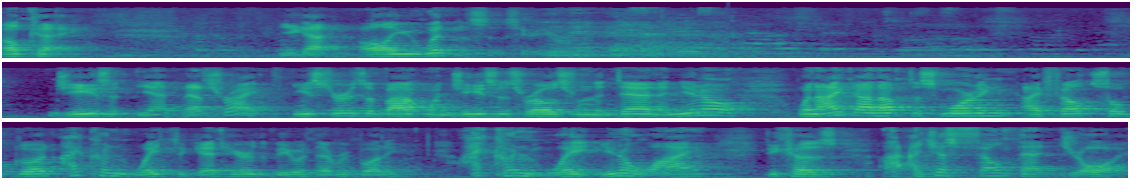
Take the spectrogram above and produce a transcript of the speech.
Okay. You got all you witnesses here. Jesus, yeah, that's right. Easter is about when Jesus rose from the dead. And you know, when I got up this morning, I felt so good. I couldn't wait to get here to be with everybody. I couldn't wait. You know why? Because I, I just felt that joy.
